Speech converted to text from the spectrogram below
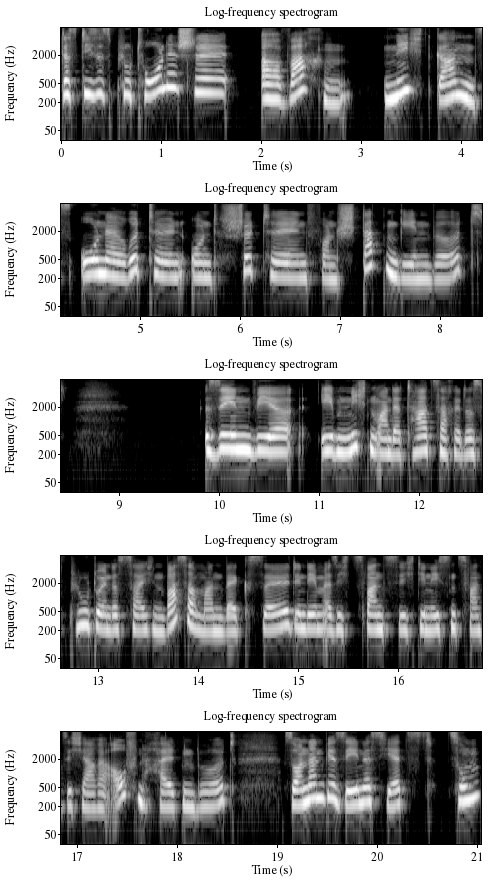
Dass dieses plutonische Erwachen nicht ganz ohne Rütteln und Schütteln vonstatten gehen wird, sehen wir eben nicht nur an der Tatsache, dass Pluto in das Zeichen Wassermann wechselt, indem er sich 20, die nächsten 20 Jahre aufhalten wird, sondern wir sehen es jetzt zum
